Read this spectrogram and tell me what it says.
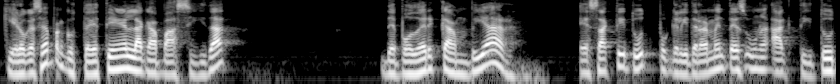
quiero que sepan que ustedes tienen la capacidad de poder cambiar esa actitud, porque literalmente es una actitud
